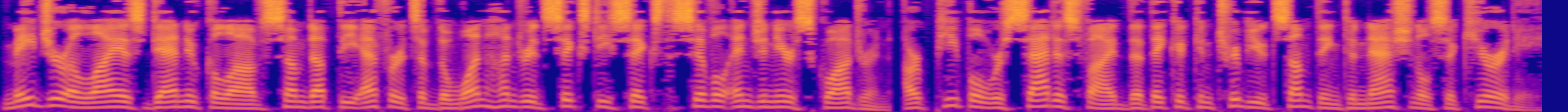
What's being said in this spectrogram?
Major Elias Danukolov summed up the efforts of the 166th Civil Engineer Squadron, our people were satisfied that they could contribute something to national security.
